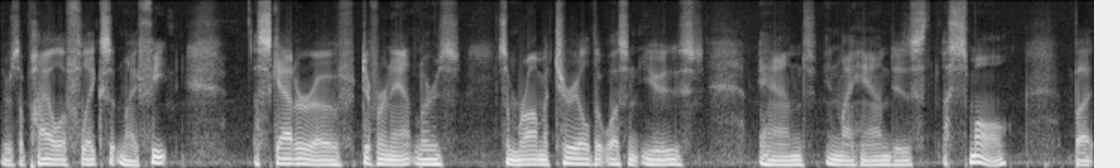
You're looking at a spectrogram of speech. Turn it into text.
There's a pile of flakes at my feet, a scatter of different antlers, some raw material that wasn't used, and in my hand is a small but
